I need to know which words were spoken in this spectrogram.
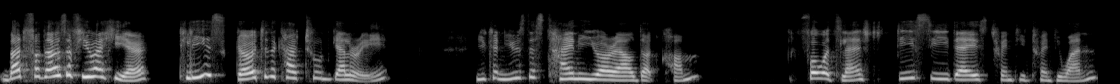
But for those of you who are here, please go to the cartoon gallery. You can use this tinyurl.com forward slash DC days 2021.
